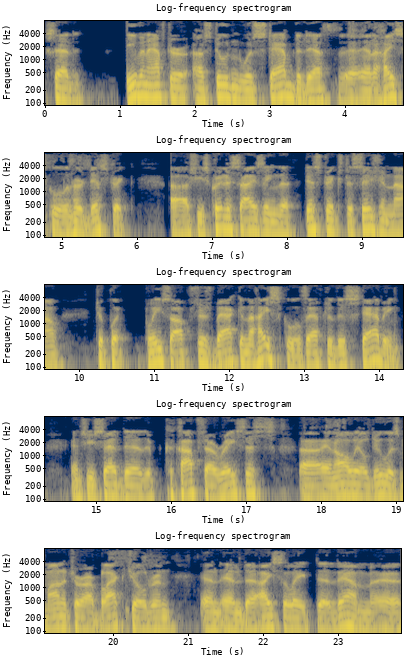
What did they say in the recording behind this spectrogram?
said even after a student was stabbed to death at a high school in her district, uh, she's criticizing the district's decision now to put police officers back in the high schools after this stabbing. And she said uh, the cops are racists, uh, and all they'll do is monitor our black children and and uh, isolate uh, them. Uh,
